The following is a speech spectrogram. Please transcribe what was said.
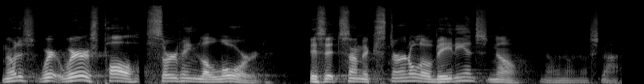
Notice where, where is Paul serving the Lord? Is it some external obedience? No, no, no, no, it's not.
